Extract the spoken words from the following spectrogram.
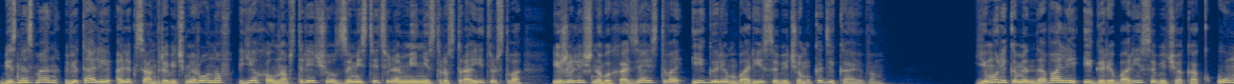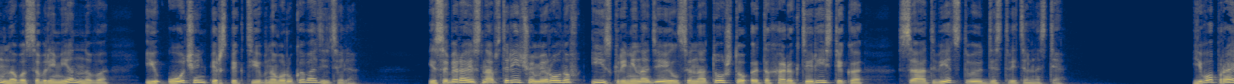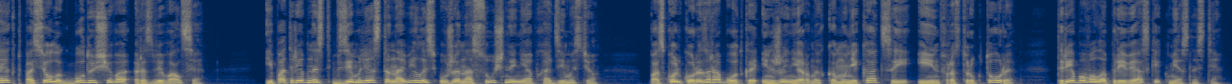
Бизнесмен Виталий Александрович Миронов ехал на встречу с заместителем министра строительства и жилищного хозяйства Игорем Борисовичем Кадикаевым. Ему рекомендовали Игоря Борисовича как умного, современного и очень перспективного руководителя. И собираясь на встречу, Миронов искренне надеялся на то, что эта характеристика соответствует действительности. Его проект «Поселок будущего» развивался — и потребность в земле становилась уже насущной необходимостью, поскольку разработка инженерных коммуникаций и инфраструктуры требовала привязки к местности.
